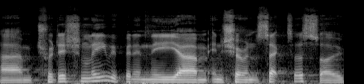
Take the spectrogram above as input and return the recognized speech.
Um, traditionally, we've been in the um, insurance sector, so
